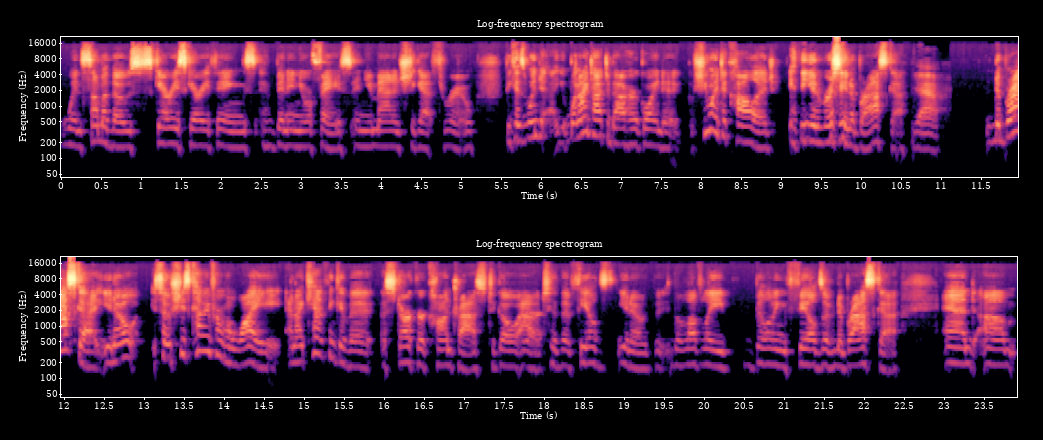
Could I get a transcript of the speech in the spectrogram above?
when some of those scary, scary things have been in your face and you manage to get through. Because when when I talked about her going to, she went to college at the University of Nebraska. Yeah. Nebraska, you know, so she's coming from Hawaii, and I can't think of a, a starker contrast to go out yeah. to the fields, you know, the, the lovely billowing fields of Nebraska. And um,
